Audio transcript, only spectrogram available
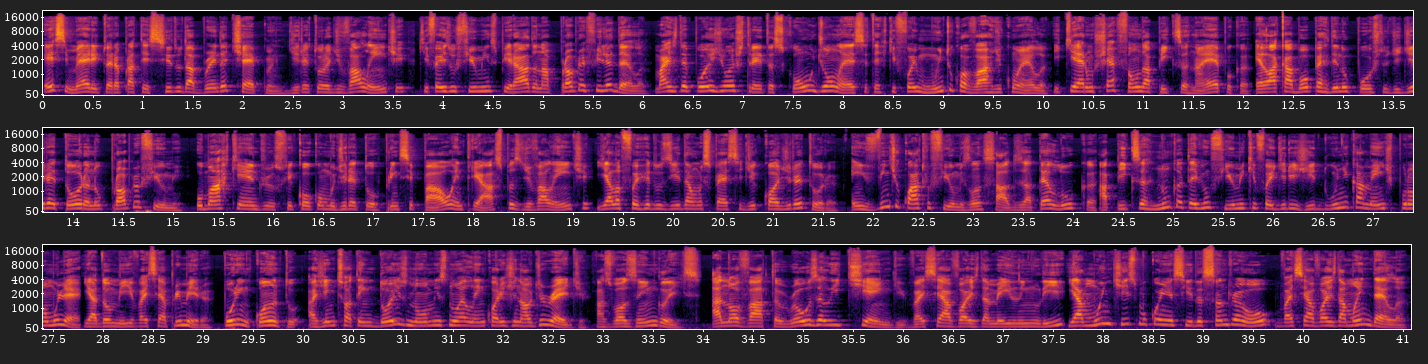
Esse mérito era para ter sido da Brenda Chapman, diretora de Valente, que fez o filme inspirado na própria filha dela. Mas depois de umas tretas com o John Lasseter, que foi muito covarde com ela e que era um chefão da Pixar na época, ela acabou perdendo o posto de diretora no próprio filme. O Mark Andrews ficou como diretor principal, entre aspas, de Valente, e ela foi reduzida a uma espécie de co-diretora. Em 24 filmes lançados até Luca, a Pixar nunca teve um filme que foi dirigido unicamente por uma mulher, e a Domi vai ser a primeira. Por enquanto, a gente só tem dois nomes no elenco original de Red, as vozes em inglês. A novata Rosalie Chiang vai ser a voz da Mei Lin Lee e a muitíssimo conhecida Sandra Oh vai ser a voz da mãe dela,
